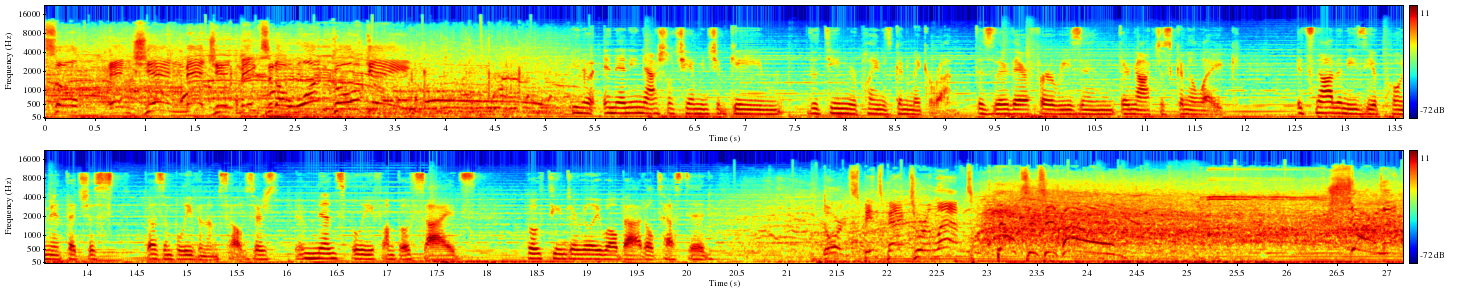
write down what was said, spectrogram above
Whistle, and Jen Medjid makes it a one-goal game. You know, in any national championship game, the team you're playing is going to make a run because they're there for a reason. They're not just going to like, it's not an easy opponent that just doesn't believe in themselves. There's immense belief on both sides. Both teams are really well battle tested. Norton spins back to her left, bounces it home. Charlotte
